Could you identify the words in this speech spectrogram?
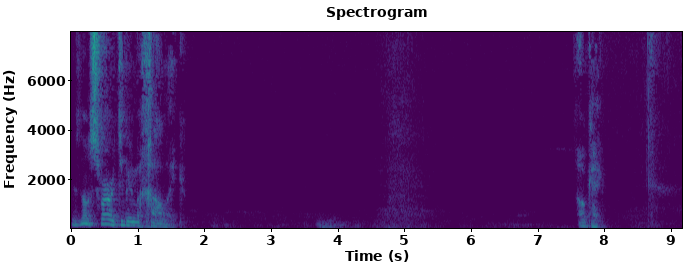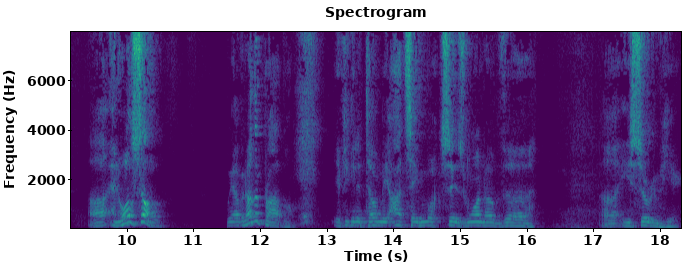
There's no svar to be mechalik. Okay. Uh, and also, we have another problem. If you're going to tell me Atse Muktzah is one of the uh, Isurim here,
